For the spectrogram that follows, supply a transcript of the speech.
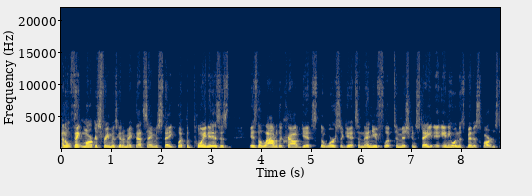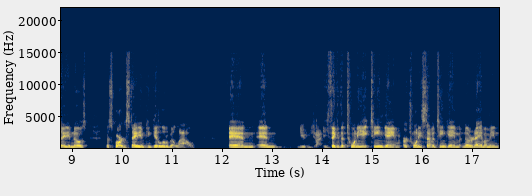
I don't think Marcus Freeman's going to make that same mistake. But the point is, is is the louder the crowd gets, the worse it gets. And then you flip to Michigan State. Anyone that's been at Spartan Stadium knows – the Spartan Stadium can get a little bit loud. And and you you think of the 2018 game or 2017 game at Notre Dame. I mean,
